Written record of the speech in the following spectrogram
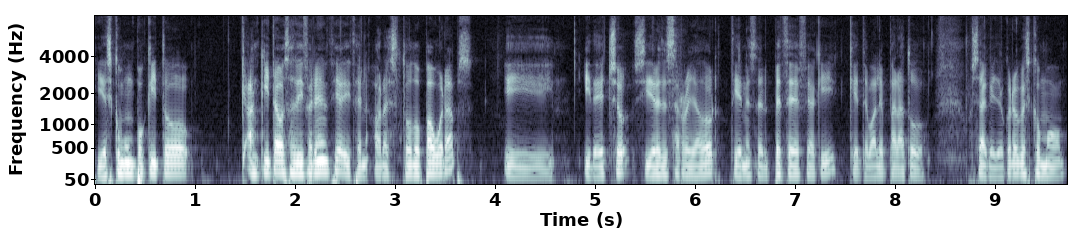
y es como un poquito, han quitado esa diferencia y dicen, ahora es todo Power Apps, y, y de hecho, si eres desarrollador, tienes el PCF aquí que te vale para todo. O sea que yo creo que es como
